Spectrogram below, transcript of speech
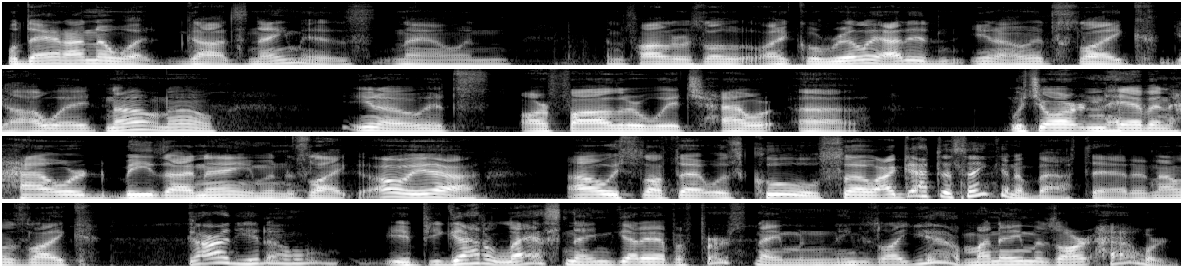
well, Dad, I know what God's name is now, and and the father was like, well, really, I didn't. You know, it's like Yahweh. No, no. You know, it's our Father which how uh, which art in heaven, hallowed be thy name. And it's like, oh yeah, I always thought that was cool. So I got to thinking about that, and I was like, God, you know, if you got a last name, you got to have a first name. And he was like, Yeah, my name is Art Howard.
